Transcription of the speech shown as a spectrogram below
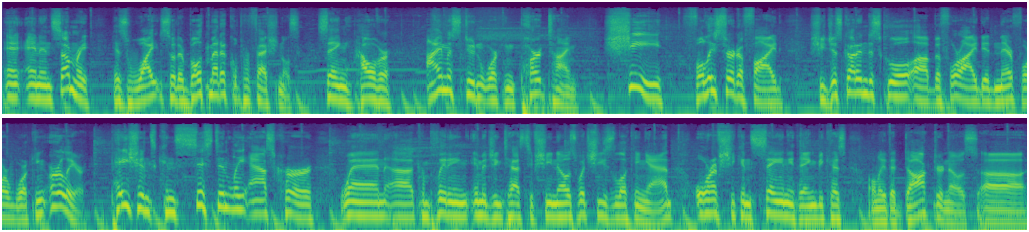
and, and in summary, his wife. So they're both medical professionals, saying, however, I'm a student working part time. She fully certified. She just got into school uh, before I did, and therefore working earlier. Patients consistently ask her when uh, completing imaging tests if she knows what she's looking at, or if she can say anything because only the doctor knows, uh,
